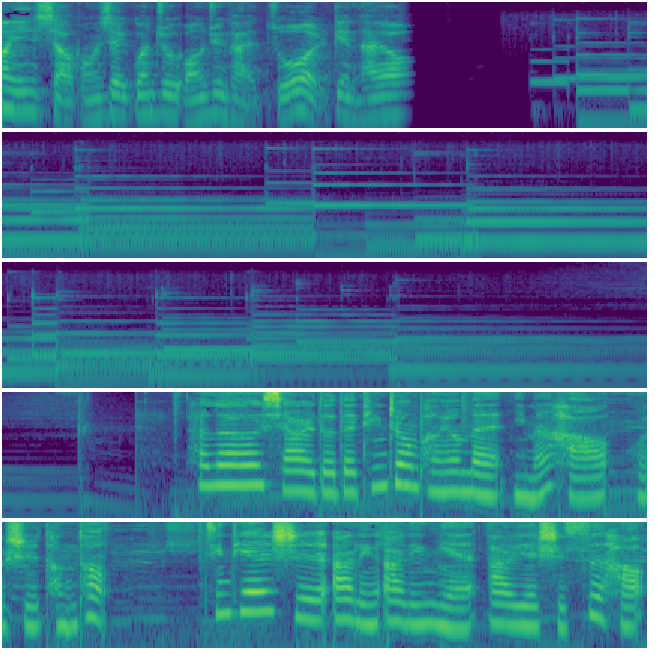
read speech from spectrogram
欢迎小螃蟹关注王俊凯左耳电台哦。Hello，小耳朵的听众朋友们，你们好，我是彤彤。今天是二零二零年二月十四号，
